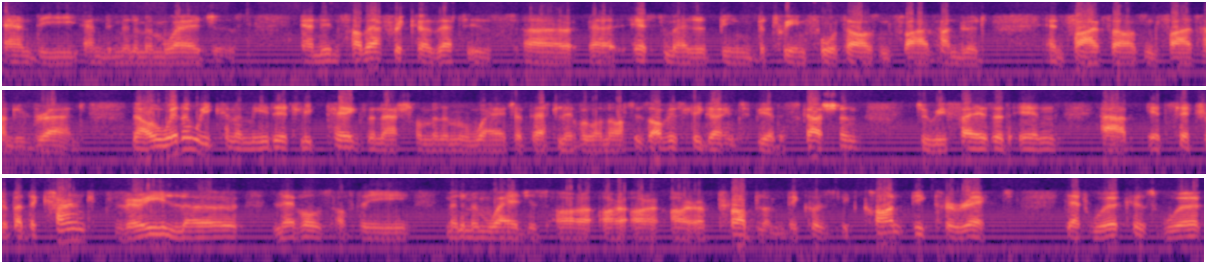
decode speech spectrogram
and the, and the minimum wages and in South Africa that is uh, uh, estimated being between 4,500 and 5,500 rand. Now, whether we can immediately peg the national minimum wage at that level or not is obviously going to be a discussion. Do we phase it in, uh, etc.? But the current very low levels of the minimum wages are, are, are, are a problem because it can't be correct that workers work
